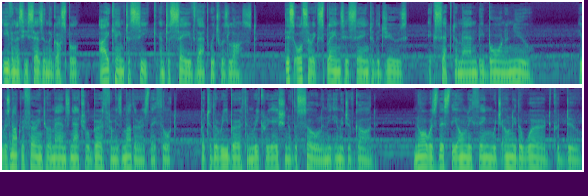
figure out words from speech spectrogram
even as he says in the Gospel, I came to seek and to save that which was lost. This also explains his saying to the Jews, except a man be born anew. He was not referring to a man's natural birth from his mother, as they thought, but to the rebirth and recreation of the soul in the image of God. Nor was this the only thing which only the Word could do.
